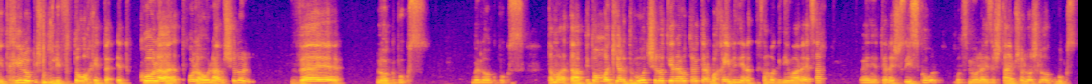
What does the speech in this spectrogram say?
התחילו פשוט לפתוח את, את, כל, ה, את כל העולם שלו ולוגבוקס, בלוגבוקס. אתה, אתה פתאום מכיר דמות שלא תראה אותה יותר בחיים, היא נראית לך מגניבה רצח, ואין יותר יש אזכור, חוץ מאולי איזה שתיים שלוש לוגבוקס.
